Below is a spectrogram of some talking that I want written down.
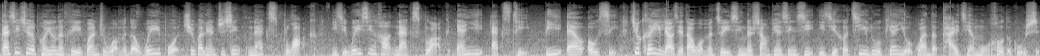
感兴趣的朋友呢，可以关注我们的微博“区块链之星 Next Block” 以及微信号 Next Block N E X T B L O C，就可以了解到我们最新的上片信息以及和纪录片有关的台前幕后的故事。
